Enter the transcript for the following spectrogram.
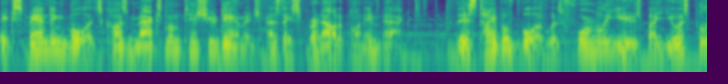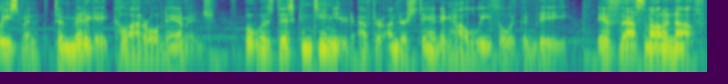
expanding bullets cause maximum tissue damage as they spread out upon impact. This type of bullet was formerly used by US policemen to mitigate collateral damage, but was discontinued after understanding how lethal it could be. If that's not enough,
